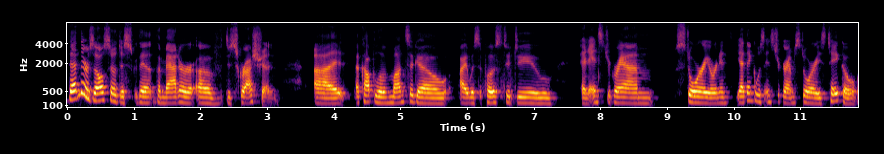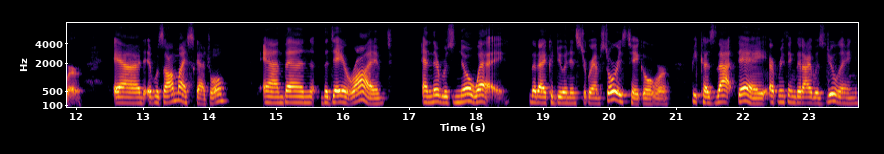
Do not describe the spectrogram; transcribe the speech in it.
then there's also disc- the the matter of discretion. Uh, a couple of months ago, I was supposed to do an Instagram story, or an I think it was Instagram Stories takeover, and it was on my schedule. And then the day arrived, and there was no way that I could do an Instagram Stories takeover because that day, everything that I was doing,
